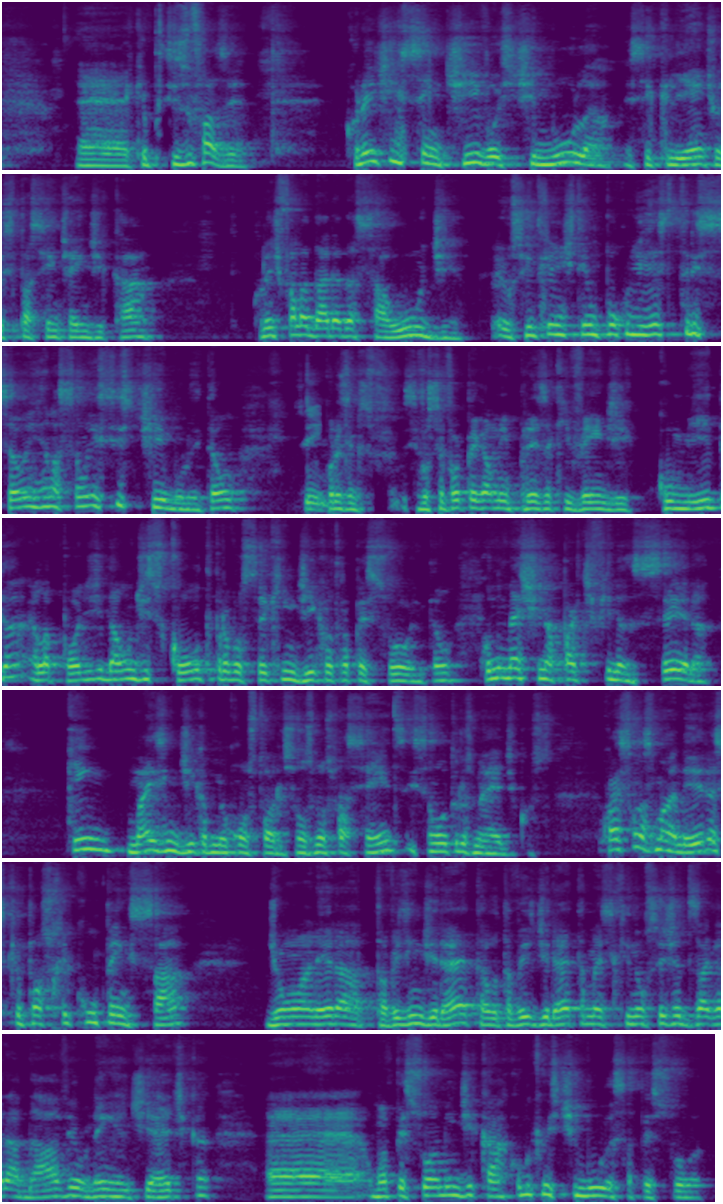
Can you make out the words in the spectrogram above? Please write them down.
é, que eu preciso fazer. Quando a gente incentiva ou estimula esse cliente ou esse paciente a indicar, quando a gente fala da área da saúde, eu sinto que a gente tem um pouco de restrição em relação a esse estímulo. Então, Sim. por exemplo, se você for pegar uma empresa que vende comida, ela pode dar um desconto para você que indica outra pessoa. Então, quando mexe na parte financeira, quem mais indica para o meu consultório são os meus pacientes e são outros médicos. Quais são as maneiras que eu posso recompensar de uma maneira talvez indireta ou talvez direta, mas que não seja desagradável nem antiética, é, uma pessoa me indicar? Como que eu estimulo essa pessoa?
